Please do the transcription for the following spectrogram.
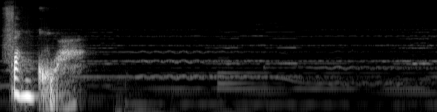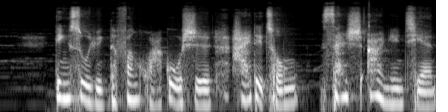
芳华。丁素云的芳华故事，还得从三十二年前，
